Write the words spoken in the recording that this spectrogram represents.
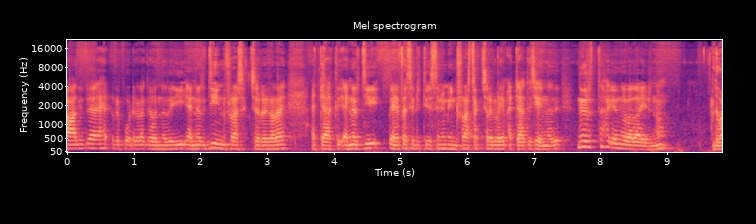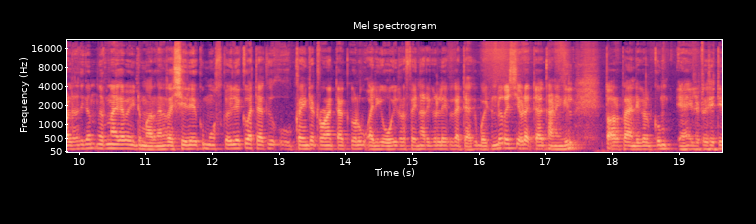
ആദ്യത്തെ റിപ്പോർട്ടുകളൊക്കെ വന്നത് ഈ എനർജി ഇൻഫ്രാസ്ട്രക്ചറുകളെ അറ്റാക്ക് എനർജി ഫെസിലിറ്റീസിനും ഇൻഫ്രാസ്ട്രക്ചറുകളെയും അറ്റാക്ക് ചെയ്യുന്നത് നിർത്തുക എന്നുള്ളതായിരുന്നു. ഇത് വളരെയധികം നിർണായകമായിട്ട് മാറും. കാരണം റഷ്യയിലേക്കും മോസ്കോയിലേക്കും അറ്റാക്ക് ഉക്രൈന്റെ ഡ്രോൺ അറ്റാക്കുകളും അല്ലെങ്കിൽ ഓയിൽ റിഫൈനറികളിലേക്കൊക്കെ അറ്റാക്ക് പോയിട്ടുണ്ട്. റഷ്യയുടെ അറ്റാക്ക് ആണെങ്കിൽ പവർ പ്ലാന്റുകൾക്കും ഇലക്ട്രിസിറ്റി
